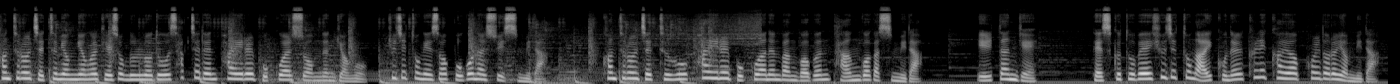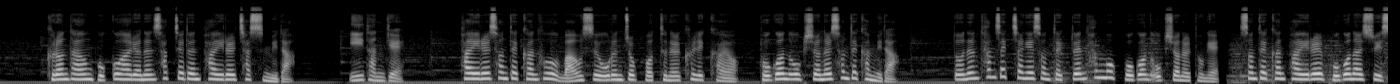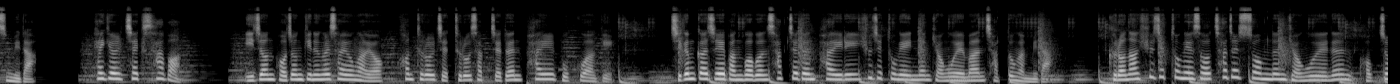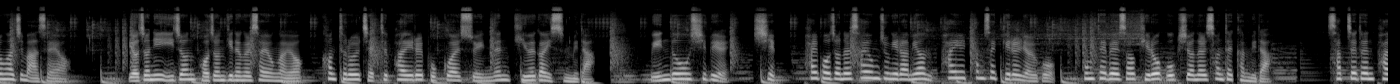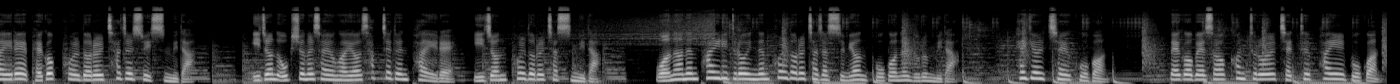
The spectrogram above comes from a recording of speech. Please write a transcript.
컨트롤 Z 명령을 계속 눌러도 삭제된 파일을 복구할 수 없는 경우 휴지통에서 복원할 수 있습니다. 컨트롤 Z 후 파일을 복구하는 방법은 다음과 같습니다. 1단계 데스크톱의 휴지통 아이콘을 클릭하여 폴더를 엽니다. 그런 다음 복구하려는 삭제된 파일을 찾습니다. 2단계 파일을 선택한 후 마우스 오른쪽 버튼을 클릭하여 복원 옵션을 선택합니다. 또는 탐색창에 선택된 항목 복원 옵션을 통해 선택한 파일을 복원할 수 있습니다. 해결책 4번 이전 버전 기능을 사용하여 컨트롤 Z로 삭제된 파일 복구하기. 지금까지의 방법은 삭제된 파일이 휴지통에 있는 경우에만 작동합니다. 그러나 휴지통에서 찾을 수 없는 경우에는 걱정하지 마세요. 여전히 이전 버전 기능을 사용하여 컨트롤 Z 파일을 복구할 수 있는 기회가 있습니다. 윈도우 11, 10, 8 버전을 사용 중이라면 파일 탐색기를 열고 홈탭에서 기록 옵션을 선택합니다. 삭제된 파일의 백업 폴더를 찾을 수 있습니다. 이전 옵션을 사용하여 삭제된 파일에 이전 폴더를 찾습니다. 원하는 파일이 들어있는 폴더를 찾았으면 복원을 누릅니다. 해결책 5번 백업에서 컨트롤 Z 파일 복원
